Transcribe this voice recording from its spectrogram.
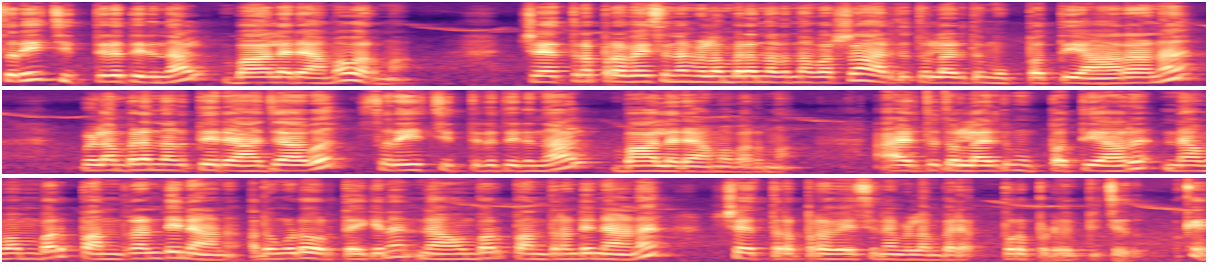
ശ്രീ ചിത്ര തിരുനാൾ ബാലരാമവർമ്മ. ക്ഷേത്രപ്രവേശന വിളംബരം നടന്ന വർഷം ആയിരത്തി തൊള്ളായിരത്തി മുപ്പത്തി ആറാണ് വിളംബരം നടത്തിയ രാജാവ് ശ്രീ ചിത്ര തിരുനാൾ ബാലരാമവർമ്മ. ആയിരത്തി തൊള്ളായിരത്തി മുപ്പത്തി ആറ് നവംബർ പന്ത്രണ്ടിനാണ്. അതും കൂടെ ഓർത്തേക്കുന്ന നവംബർ പന്ത്രണ്ടിനാണ് ക്ഷേത്രപ്രവേശന വിളംബരം പുറപ്പെടുവിപ്പിച്ചത്. ഓക്കെ.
